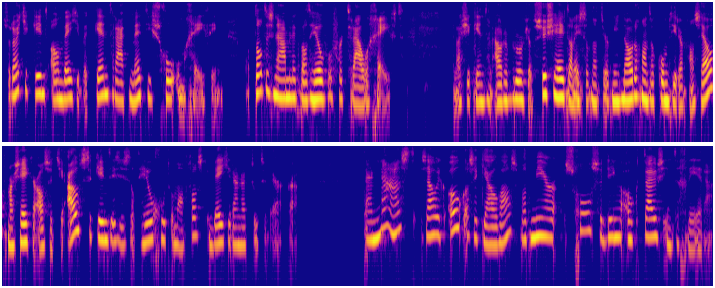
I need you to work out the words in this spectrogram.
zodat je kind al een beetje bekend raakt met die schoolomgeving. Want dat is namelijk wat heel veel vertrouwen geeft. En als je kind een ouder broertje of zusje heeft, dan is dat natuurlijk niet nodig, want dan komt hij er vanzelf. Maar zeker als het je oudste kind is, is dat heel goed om alvast een beetje daar naartoe te werken. Daarnaast zou ik ook, als ik jou was, wat meer schoolse dingen ook thuis integreren.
